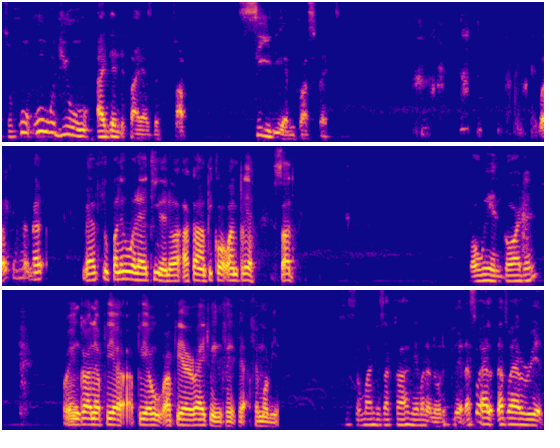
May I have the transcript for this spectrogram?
So who, who would you identify as the top CDM prospect? Well, well, look on the whole of team, you know, I can't pick out one player. Sad. Owen Gordon. When Garner play a play a play a right wing for for, MoBay. So man just a call name and I know the player. That's why I, that's why I rate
